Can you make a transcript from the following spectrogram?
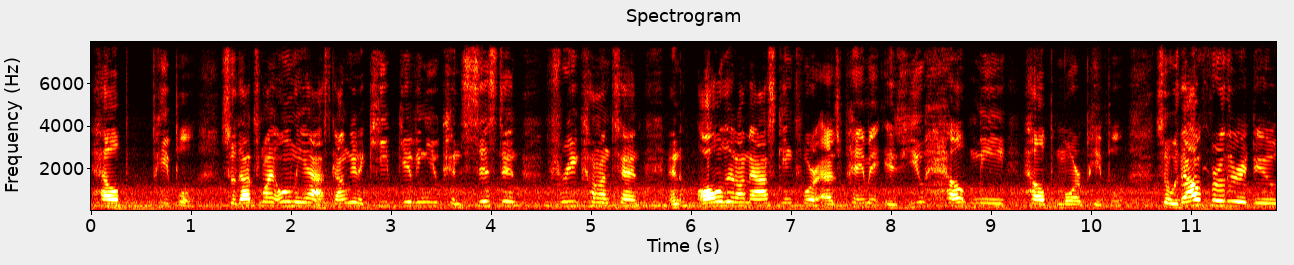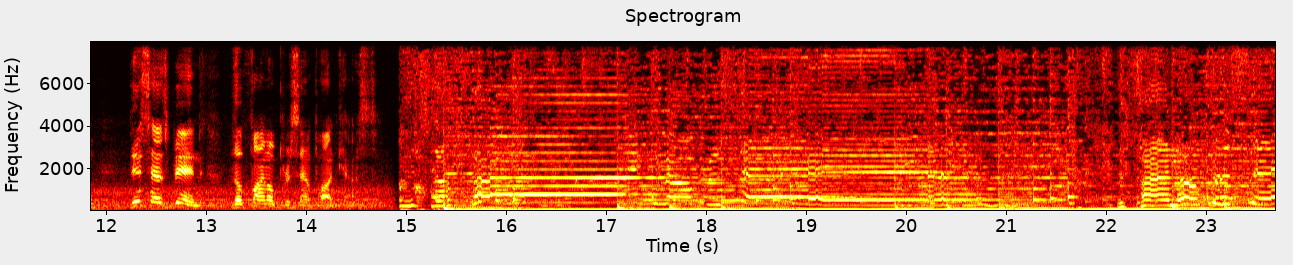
help people. So that's my only ask. I'm going to keep giving you consistent free content, and all that I'm asking for as payment is you help me help more people. So without further ado, this has been the Final Percent Podcast. Final a percent.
